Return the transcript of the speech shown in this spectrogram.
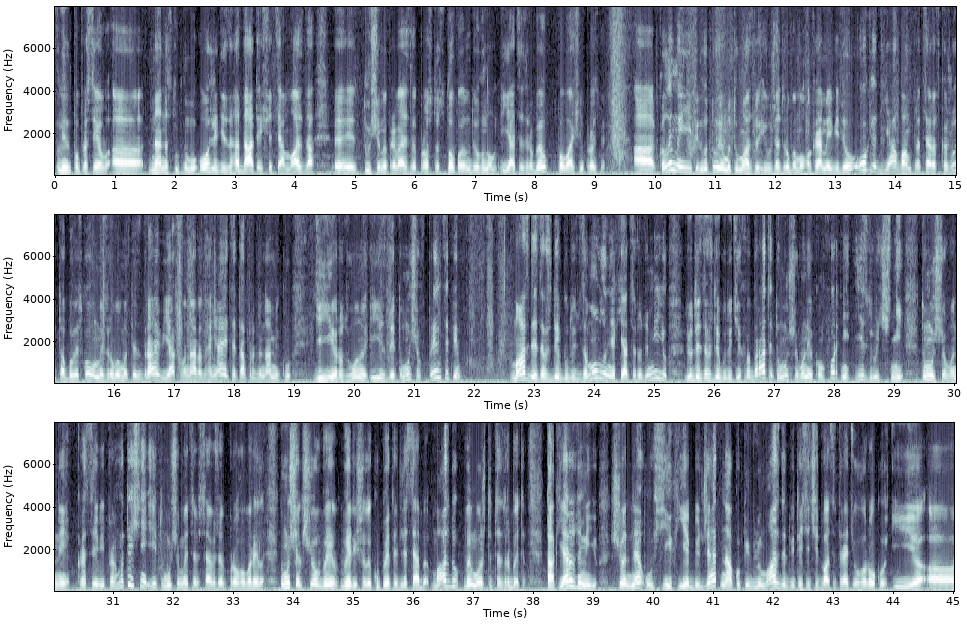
Він попросив на наступному огляді згадати, що ця Mazda, е, ту, що ми привезли, просто з топовим двигуном. І я це зробив по вашій просьбі. А коли ми її підготуємо, ту Mazda і вже зробимо окремий відеоогляд, я вам про це розкажу. Та обов'язково ми зробимо тест-драйв, як вона розганяється, та про динаміку її розгону і їзди. Тому що, в принципі. Мазди завжди будуть в замовленнях, я це розумію. Люди завжди будуть їх вибирати, тому що вони комфортні і зручні, тому що вони красиві і прагматичні, і тому що ми це все вже проговорили. Тому що якщо ви вирішили купити для себе Мазду, ви можете це зробити. Так, я розумію, що не у всіх є бюджет на купівлю Мазди 2023 року, і е,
